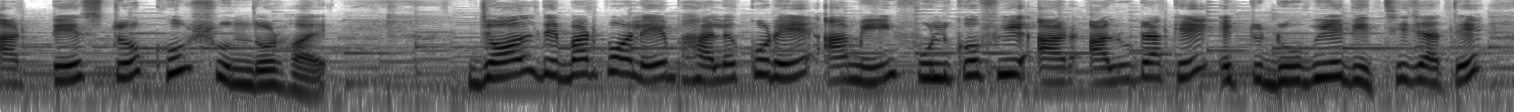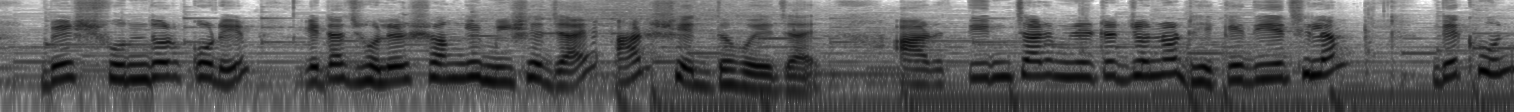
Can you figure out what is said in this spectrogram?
আর টেস্টও খুব সুন্দর হয়। জল দেবার ফলে ভালো করে আমি ফুলকপি আর আলুটাকে একটু ডুবিয়ে দিচ্ছি যাতে বেশ সুন্দর করে এটা ঝোলের সঙ্গে মিশে যায় আর সেদ্ধ হয়ে যায়। আর তিন চার মিনিটের জন্য ঢেকে দিয়েছিলাম। দেখুন,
